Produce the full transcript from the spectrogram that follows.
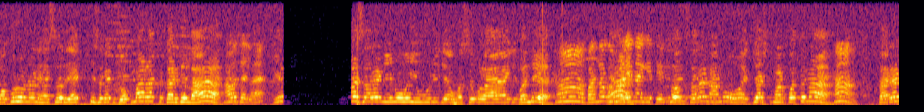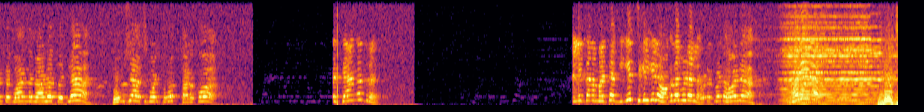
ಒಬ್ರು ನನ್ನ ಹೆಸರು ಎತ್ತಿ ಸರಿಯಾಗಿ ಜೋಕ್ಮಾರ ಅಂತ ಕರೆದಿಲ್ಲ. ಹೌದಲ್ಲ? ಸರ ನೀನು ಈ ಊರಿಗೆ ಹೊಸಗಳಾಗಿ ಬಂದಿ. ಸರ ನಾನು ಅಡ್ಜಸ್ಟ್ ಮಾಡ್ಕೋತೇನ. ಕರೆಂಟ್ ಬಂದ ಮೇಲೆ ತಡ್ಲ ತುಂಬ್ಸಿ ಗಿಚ್ಚಿಗಿಲ್ಗಿಲ್ಲ ಹೋಗದ ಬಿಡಲ್ಲ. ಬಿಡ ಹೋಣ ನಿಜ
